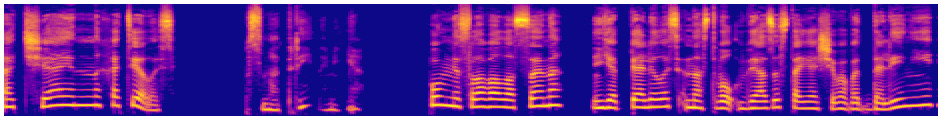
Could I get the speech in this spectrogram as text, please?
Отчаянно хотелось. «Посмотри на меня». Помня слова Лассена, я пялилась на ствол вяза, стоящего в отдалении,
